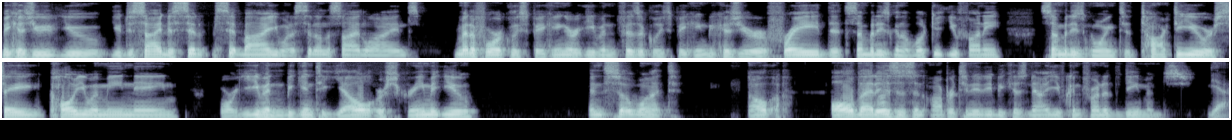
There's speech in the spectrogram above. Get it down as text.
Because you you you decide to sit sit by, you want to sit on the sidelines, metaphorically speaking, or even physically speaking, because you're afraid that somebody's going to look at you funny, somebody's going to talk to you or say call you a mean name, or even begin to yell or scream at you. And so what? All all that is is an opportunity because now you've confronted the demons. Yeah.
